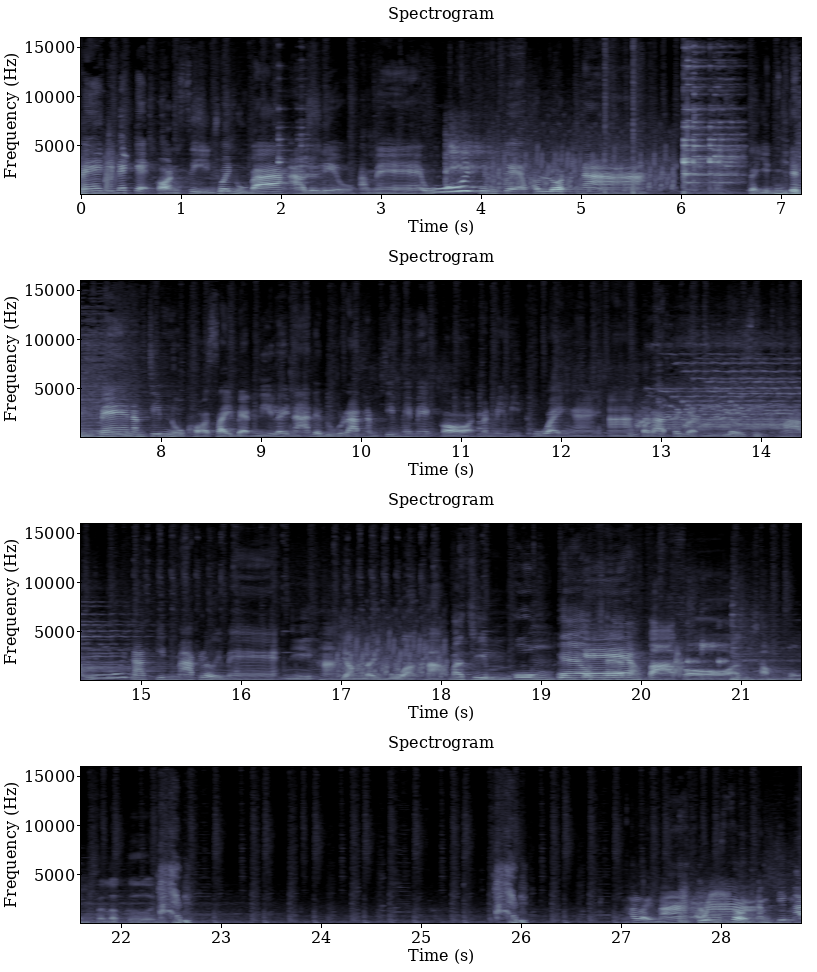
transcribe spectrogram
แม่นี่แม่แกะก่อนสิช่วยหนูบ้างอ่าเร็วๆอะแม่อุ้ยกุ้งแก้วคนลดนะใจะเย็นๆแม่น้ำจิ้มหนูขอใส่แบบนี้เลยนะ เดี๋ยวดูราดน้ำจิ้มให้แม่ก่อน มันไม่มีถ้วยไง อ่าก็ราดไปแบบนี้เลยสิคะอุ้ยน่ากินมากเลยแม่ นี่ค่ะ ยำไหลบัวค่ะ มาชิมกุ้งกุ้งแก้วแก้ว แช่น้ำปลาก่อนฉ่ำมงซะเหลือเกิน อร่อยมากกุ้งสดน้ำจิ้มอ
